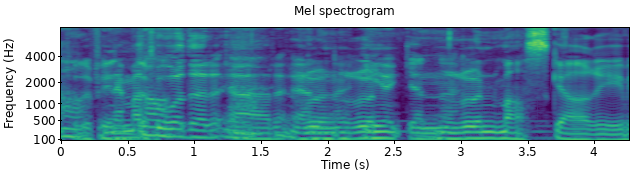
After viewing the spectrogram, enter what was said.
Ja. Nematoder är en Rund, rund, egen... Rundmaskar i,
